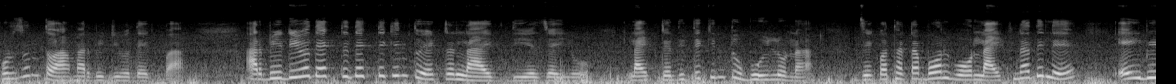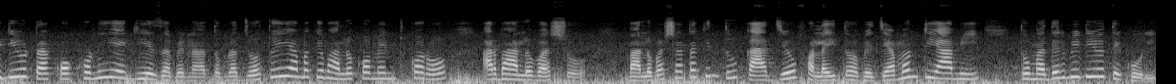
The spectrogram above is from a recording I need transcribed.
পর্যন্ত আমার ভিডিও দেখবা। আর ভিডিও দেখতে দেখতে কিন্তু একটা লাইক দিয়ে যাইও। লাইকটা দিতে কিন্তু ভুইল না। যে কথাটা বলব, লাইক না দিলে এই ভিডিওটা কখনোই এগিয়ে যাবে না। তোমরা যতই আমাকে ভালো কমেন্ট করো আর ভালোবাসো, ভালোবাসাটা কিন্তু কাজেও ফলাইতে হবে। যেমনটি আমি তোমাদের ভিডিওতে করি।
